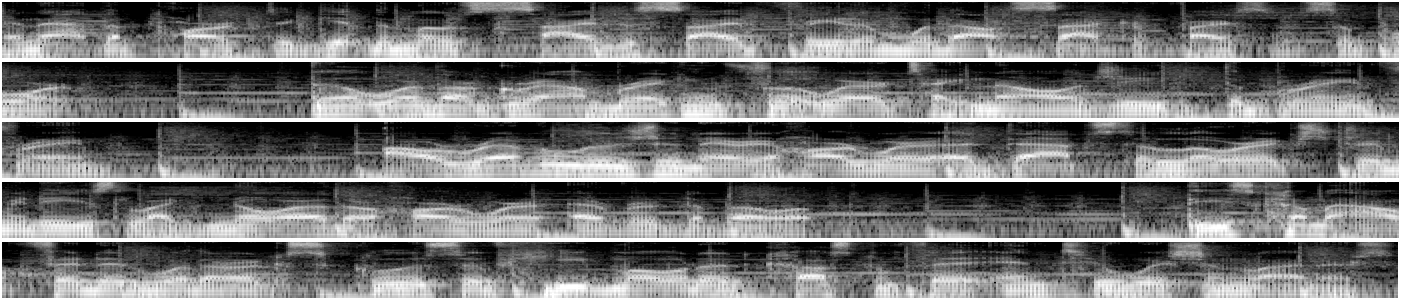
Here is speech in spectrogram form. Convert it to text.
and at the park to get the most side to side freedom without sacrificing support. Built with our groundbreaking footwear technology, the Brain Frame. Our revolutionary hardware adapts to lower extremities like no other hardware ever developed. These come outfitted with our exclusive heat molded custom fit intuition liners.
